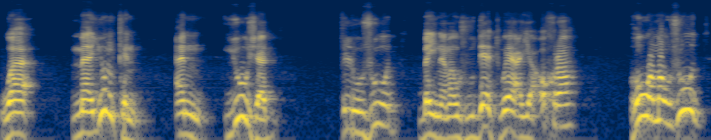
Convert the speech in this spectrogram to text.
وما يمكن أن يوجد في الوجود بين موجودات واعية أخرى هو موجود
